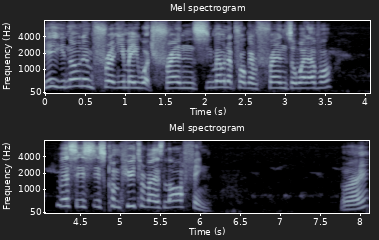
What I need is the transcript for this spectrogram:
Yeah, you know them friends. You may watch Friends. You remember that program Friends or whatever? It's, it's, it's computerized laughing. Right?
